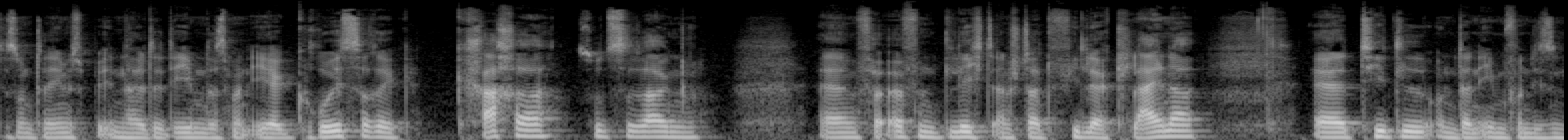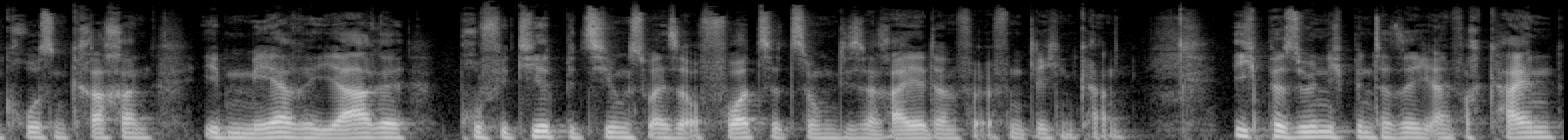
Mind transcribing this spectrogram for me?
des Unternehmens beinhaltet eben, dass man eher größere Kracher sozusagen äh, veröffentlicht, anstatt vieler kleiner äh, Titel und dann eben von diesen großen Krachern eben mehrere Jahre profitiert, beziehungsweise auch Fortsetzungen dieser Reihe dann veröffentlichen kann. Ich persönlich bin tatsächlich einfach kein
